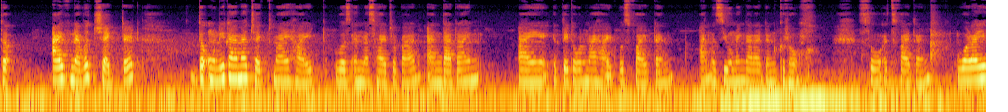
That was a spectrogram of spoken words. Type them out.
the I've never checked it. The only time I checked my height was in Miss Hyderabad, and that time I they told my height was 5'10. I'm assuming that I didn't grow. so it's 5'10. What are you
